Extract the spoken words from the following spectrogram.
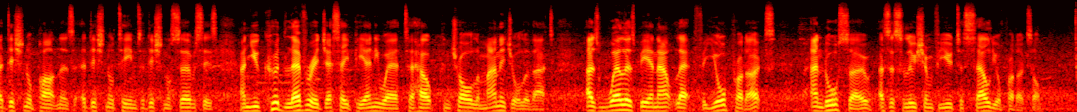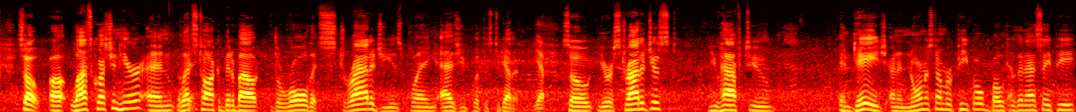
additional partners, additional teams, additional services, and you could leverage SAP Anywhere to help control and manage all of that, as well as be an outlet for your products, and also as a solution for you to sell your products on. So, uh, last question here, and okay. let's talk a bit about the role that strategy is playing as you put this together. Yep. So, you're a strategist, you have to engage an enormous number of people, both yep. within SAP,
